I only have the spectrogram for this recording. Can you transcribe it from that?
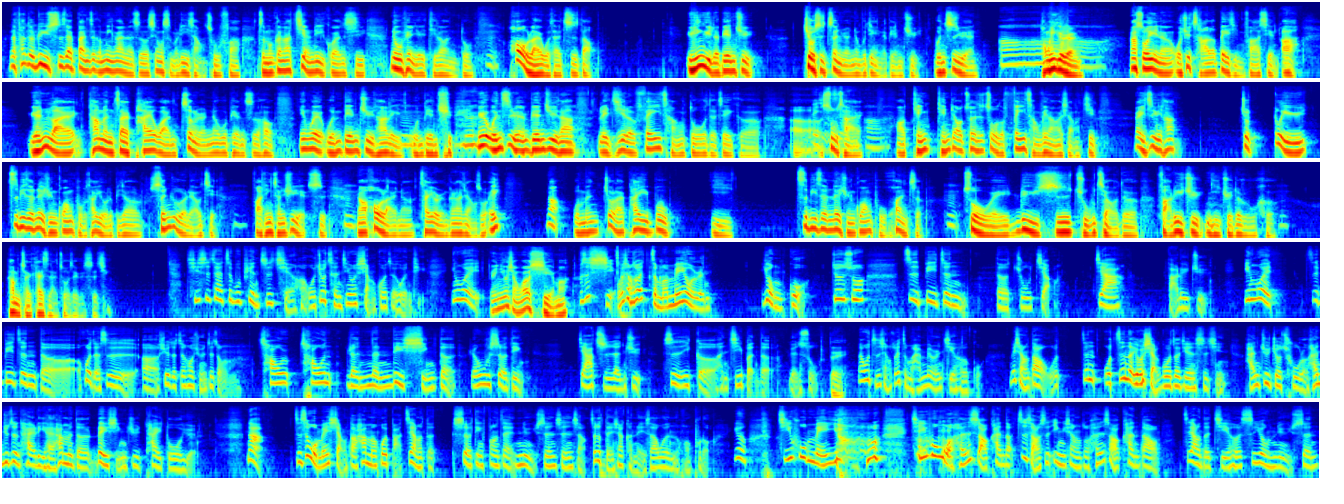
那他的律师在办这个命案的时候是用什么立场出发？怎么跟他建立关系？那部片也提到很多。后来我才知道，《语音语》的编剧就是《证人》那部电影的编剧文志源。哦，同一个人。那所以呢，我去查了背景，发现啊，原来他们在拍完《证人》那部片之后，因为文编剧他累、文编剧，因为文志源编剧他累积了非常多的这个呃素材啊，填填调算是做的非常非常的详尽，那以至于他就对于自闭症类群光谱，他有了比较深入的了解，法庭程序也是。然后后来呢，才有人跟他讲说，哎，那我们就来拍一部以自闭症类群光谱患者嗯作为律师主角的法律剧，你觉得如何？他们才开始来做这个事情。其实，在这部片之前哈，我就曾经有想过这个问题，因为哎，你有想过要写吗？不是写，我想说，怎么没有人用过？就是说，自闭症的主角加法律剧，因为自闭症的或者是呃学者症候群这种超超人能力型的人物设定加职人剧是一个很基本的元素。对，那我只是想说，哎，怎么还没有人结合过？没想到我真我真的有想过这件事情。韩剧就出了，韩剧真的太厉害，他们的类型剧太多元。那只是我没想到他们会把这样的设定放在女生身上。这个等一下可能也是要问黄 Pro，因为几乎没有，几乎我很少看到，至少是印象中很少看到这样的结合是用女生。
